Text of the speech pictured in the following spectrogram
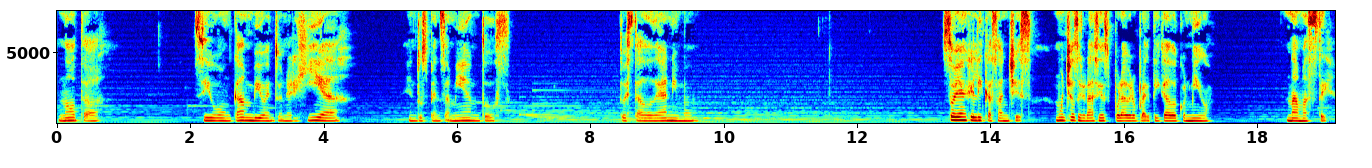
Nota si hubo un cambio en tu energía, en tus pensamientos, tu estado de ánimo. Soy Angélica Sánchez. Muchas gracias por haber practicado conmigo. Namaste.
